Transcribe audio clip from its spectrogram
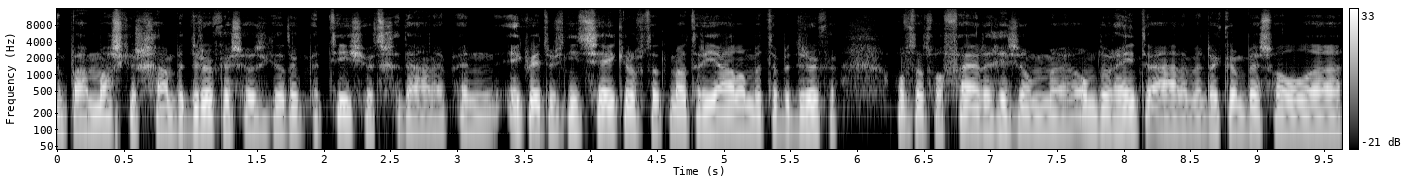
een paar maskers gaan bedrukken, zoals ik dat ook met t-shirts gedaan heb. En ik weet dus niet zeker of dat materiaal om het te bedrukken, of dat wel veilig is om, uh, om doorheen te ademen. Daar kunnen best wel uh,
